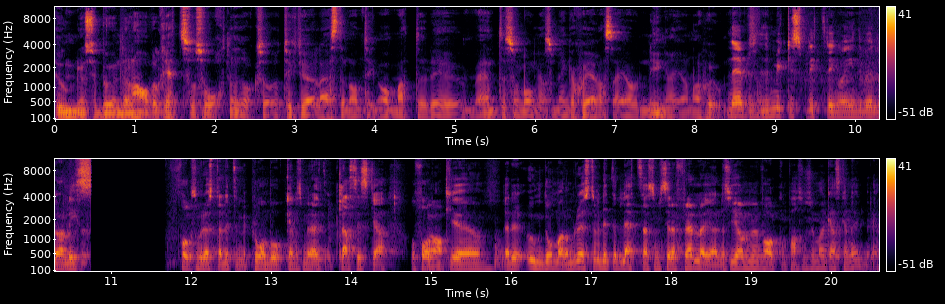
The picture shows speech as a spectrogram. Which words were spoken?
ungdomsförbunden har väl rätt så svårt nu också tyckte jag läste någonting om. Att det är inte så många som engagerar sig av den yngre generationen. Nej, precis. Det är mycket splittring och individualism. Folk som röstar lite med plånboken som är det klassiska. Och folk, eh, eller ungdomar, de röstar väl lite lätt så här, som sina föräldrar gör. Eller så gör man en valkompass och så är man ganska nöjd med det.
